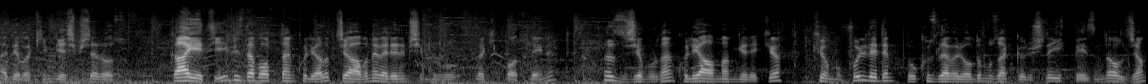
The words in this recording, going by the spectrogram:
Hadi bakayım geçmişler olsun. Gayet iyi. Biz de bottan kuleyi alıp cevabını verelim şimdi bu rakip bot lane'in. Hızlıca buradan kuleyi almam gerekiyor. Q'mu full dedim. 9 level oldum. Uzak görüşte ilk base'imde olacağım.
